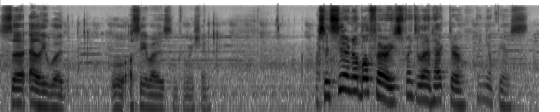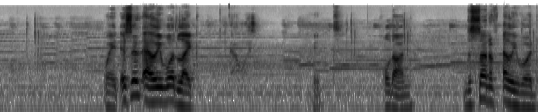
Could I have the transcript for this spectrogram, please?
Sir Eliwood. Ooh, I'll see about his information. A sincere noble fairy, Sprintula and Hector, you appears. Wait, is it Eliwood like... Wait, hold on. The son of Eliwood.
